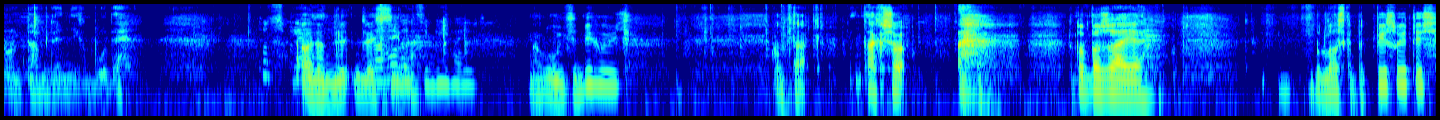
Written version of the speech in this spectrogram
Вон там для них буде. Тут А сплять, для, для на сіна. вулиці бігають. На вулиці бігають. Отак. Так що, хто бажає, будь ласка, підписуйтесь.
